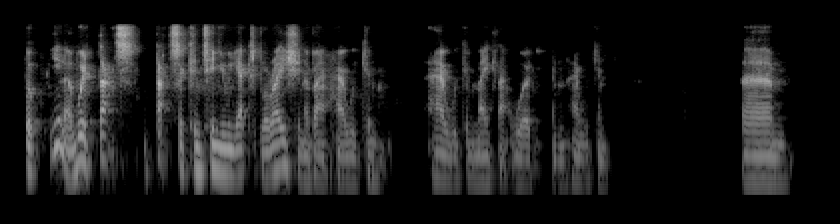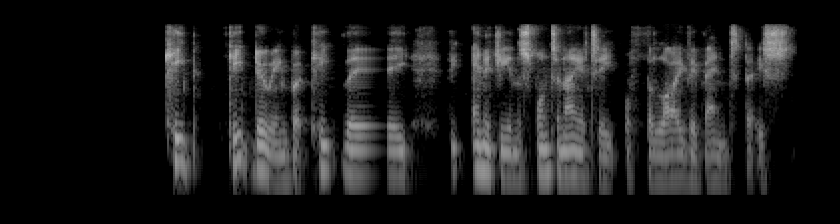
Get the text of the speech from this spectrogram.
But you know, we're, that's that's a continuing exploration about how we can how we can make that work and how we can um, keep keep doing, but keep the the energy and the spontaneity of the live event that is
